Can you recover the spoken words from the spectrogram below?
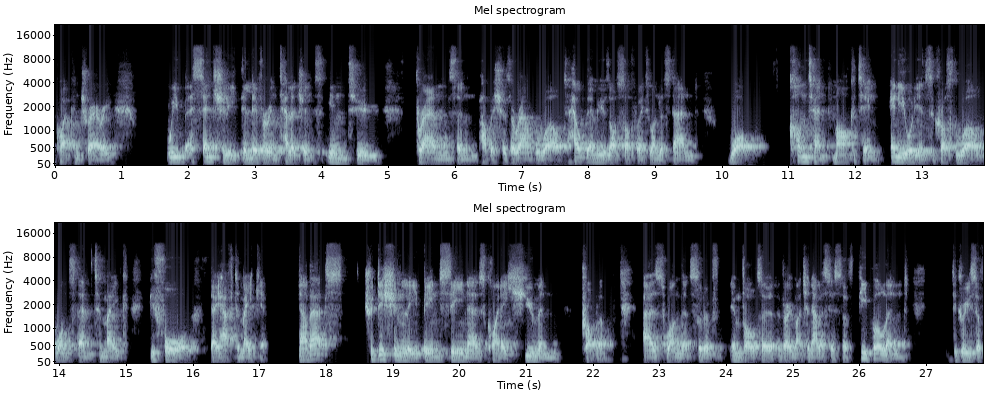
quite contrary. We essentially deliver intelligence into brands and publishers around the world to help them use our software to understand what content marketing any audience across the world wants them to make before they have to make it. Now, that's traditionally been seen as quite a human problem, as one that sort of involves a, a very much analysis of people and degrees of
